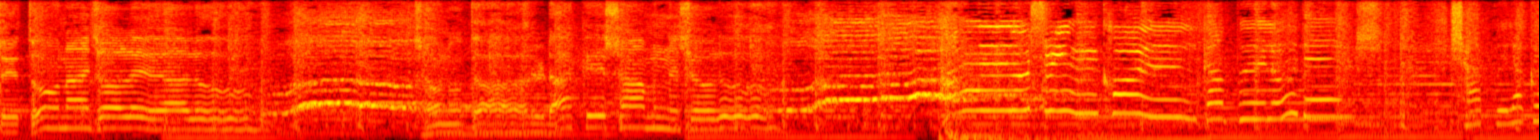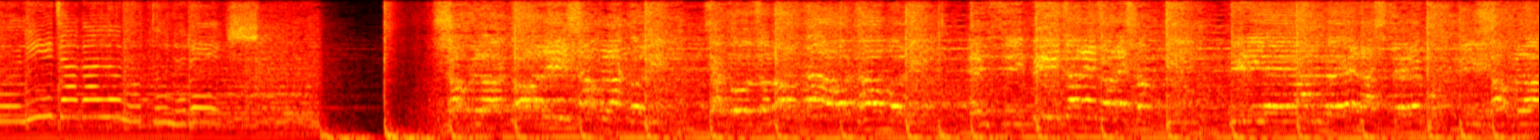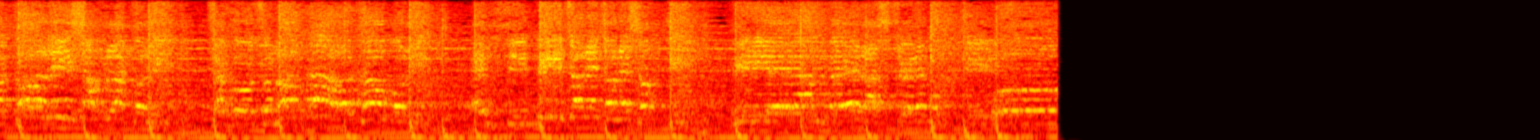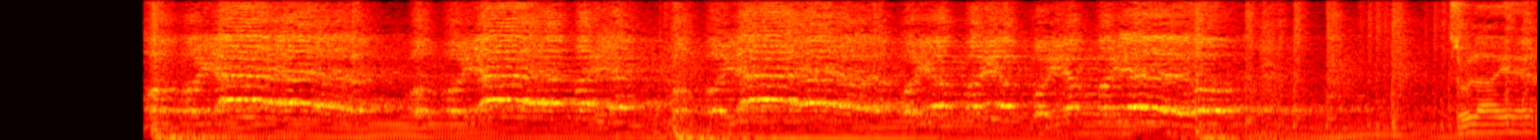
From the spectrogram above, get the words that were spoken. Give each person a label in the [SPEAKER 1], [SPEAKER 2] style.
[SPEAKER 1] চেতনায় জলে আলো। জনতার ডাকে সামনে চলো।
[SPEAKER 2] শৃঙ্খল কাঁপলো দেশ।
[SPEAKER 1] সাপলা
